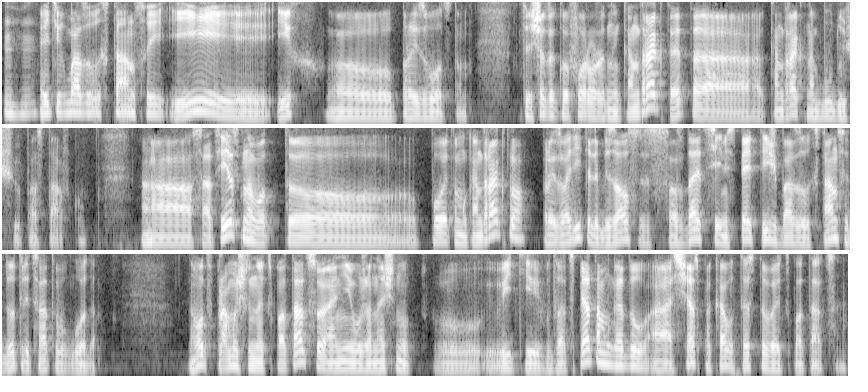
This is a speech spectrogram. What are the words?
Мгм. этих базовых станций и их э, производством. То есть, что такое форвардный контракт? Это контракт на будущую поставку. А, Соответственно, вот э, по этому контракту производитель обязался создать 75 тысяч базовых станций до 30 года. Но вот в промышленную эксплуатацию они уже начнут э, идти в 2025 году, а сейчас пока вот тестовая эксплуатация.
